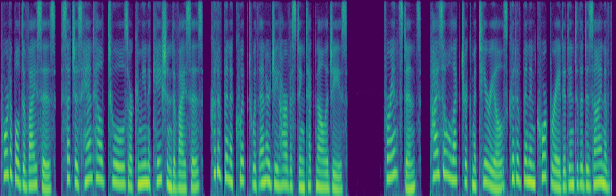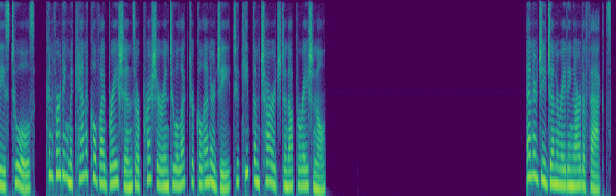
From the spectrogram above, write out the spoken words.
Portable devices, such as handheld tools or communication devices, could have been equipped with energy harvesting technologies. For instance, piezoelectric materials could have been incorporated into the design of these tools, converting mechanical vibrations or pressure into electrical energy to keep them charged and operational. Energy generating artifacts.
